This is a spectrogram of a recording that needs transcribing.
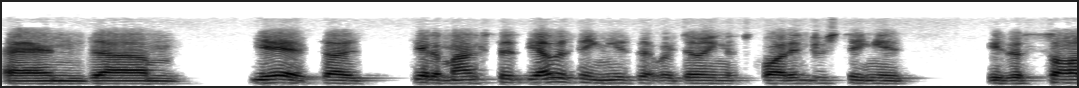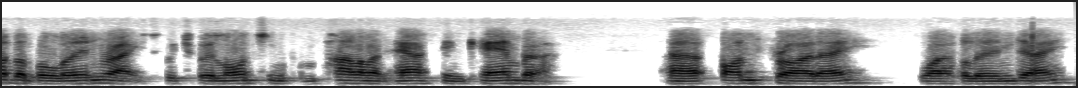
And um, yeah, so get amongst it. The other thing is that we're doing that's quite interesting is is a cyber balloon race, which we're launching from Parliament House in Canberra uh, on Friday, White Balloon Day.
